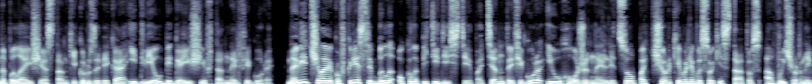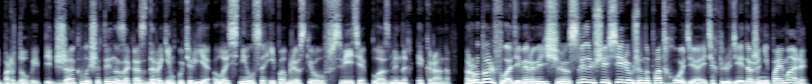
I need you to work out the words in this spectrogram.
на пылающие останки грузовика и две убегающие в тоннель фигуры. На вид человеку в кресле было около 50. Подтянутая фигура и ухоженное лицо подчеркивали высокий статус, а вычурный бордовый пиджак, вышитый на заказ дорогим кутюрье, лоснился и поблескивал в свете плазменных экранов. «Рудольф Владимирович, следующая серия уже на подходе, а этих людей даже не поймали».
